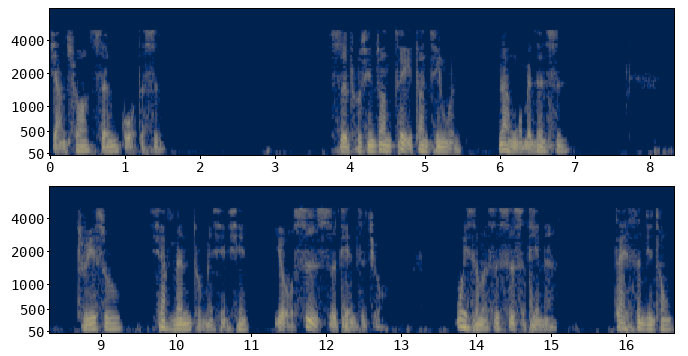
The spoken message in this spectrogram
讲说神国的事。使徒行传这一段经文，让我们认识。主耶稣向门徒们显现有四十天之久，为什么是四十天呢？在圣经中，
